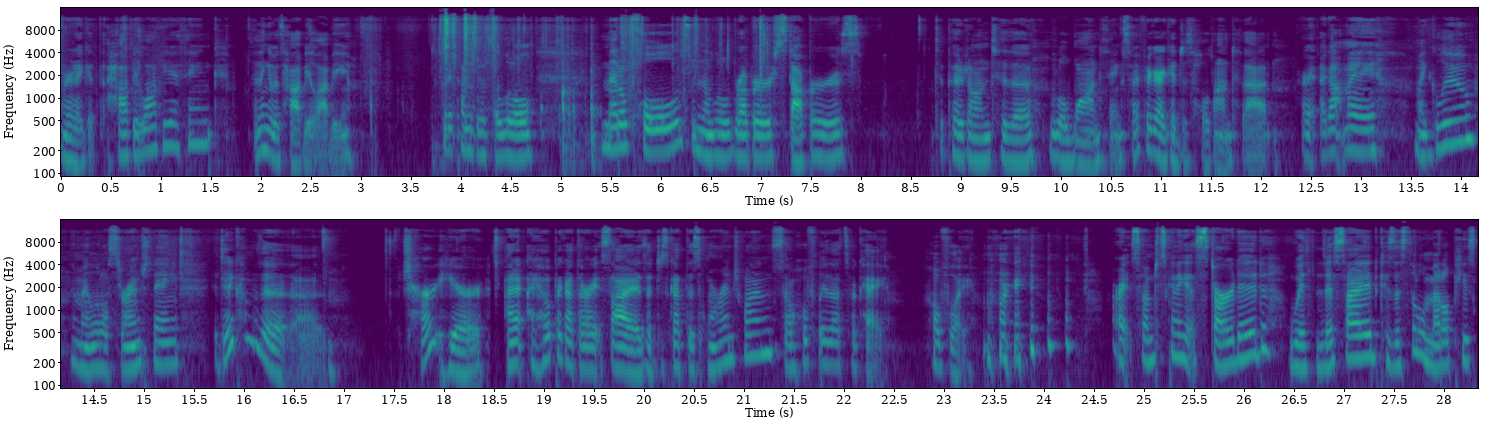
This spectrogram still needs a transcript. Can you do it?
where did I get the Hobby Lobby, I think? I think it was Hobby Lobby. But it comes with the little metal poles and the little rubber stoppers to put it onto the little wand thing. So I figured I could just hold on to that. All right, I got my, my glue and my little syringe thing. It did come with a, uh, chart here. I, I hope I got the right size. I just got this orange one, so hopefully that's okay. Hopefully. All right. All right, so I'm just gonna get started with this side because this little metal piece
